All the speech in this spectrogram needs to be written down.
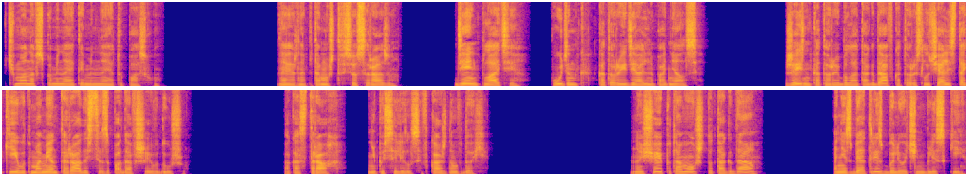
Почему она вспоминает именно эту Пасху? Наверное, потому что все сразу. День, платье, пудинг, который идеально поднялся. Жизнь, которая была тогда, в которой случались такие вот моменты радости, западавшие в душу. Пока страх не поселился в каждом вдохе но еще и потому, что тогда они с Беатрис были очень близки.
